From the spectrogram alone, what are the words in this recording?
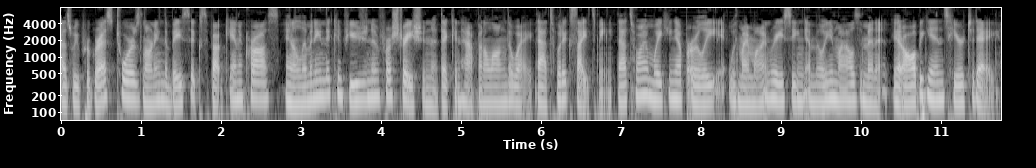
as we progress towards learning the basics about Canicross and eliminating the confusion and frustration that can happen along the way. That's what excites me. That's why I'm waking up early with my mind racing a million miles a minute. It all begins here today.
